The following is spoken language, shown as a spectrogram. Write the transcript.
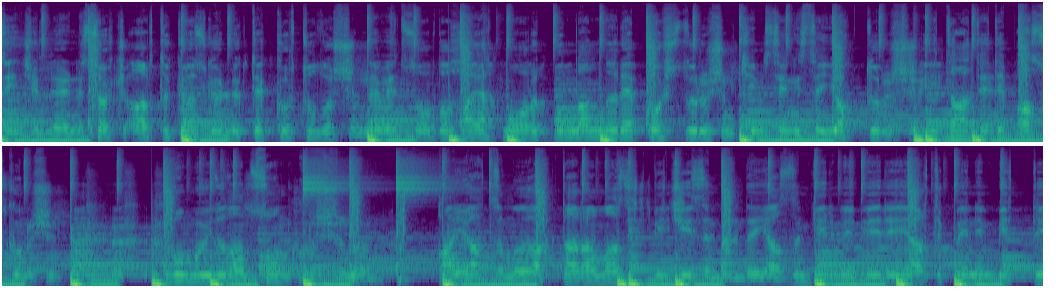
Zincirlerini sök artık özgürlükte kurtuluşun. Evet sordu hayat moruk bundandır hep koş duruşun. Kimsenin ise yok duruşu İtaat edip az konuşun. Bu muydu lan son kurşunun? Hayatımı aktaramaz hiçbir çizim Ben de yazdım 21'i artık benim bitti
